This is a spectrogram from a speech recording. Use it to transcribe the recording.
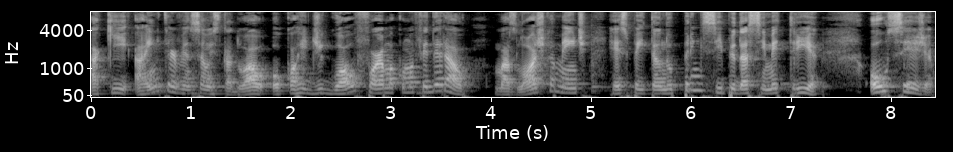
Aqui, a intervenção estadual ocorre de igual forma como a federal, mas logicamente respeitando o princípio da simetria. Ou seja,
